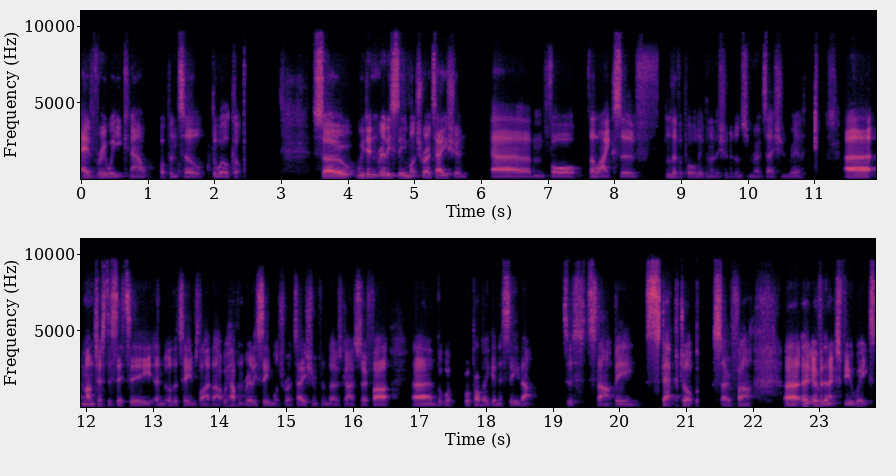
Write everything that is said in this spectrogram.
every week now up until the World Cup. So we didn't really see much rotation um, for the likes of Liverpool, even though they should have done some rotation, really. Uh, Manchester City and other teams like that, we haven't really seen much rotation from those guys so far, um, but we're, we're probably going to see that to start being stepped up so far uh, over the next few weeks.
